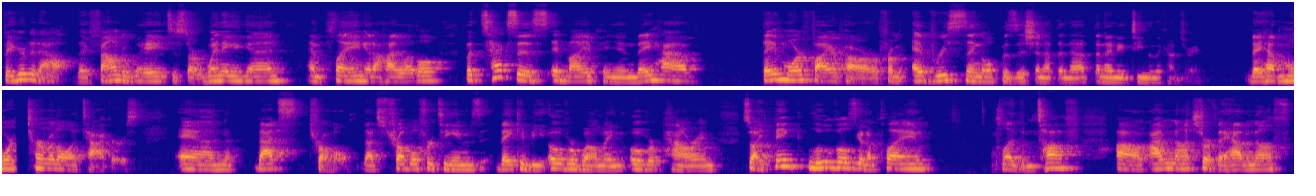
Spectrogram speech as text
figured it out. They found a way to start winning again and playing at a high level. But Texas, in my opinion, they have they have more firepower from every single position at the net than any team in the country. They have more terminal attackers. And that's trouble. That's trouble for teams. They can be overwhelming, overpowering. So I think Louisville's going to play play them tough. Uh, I'm not sure if they have enough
